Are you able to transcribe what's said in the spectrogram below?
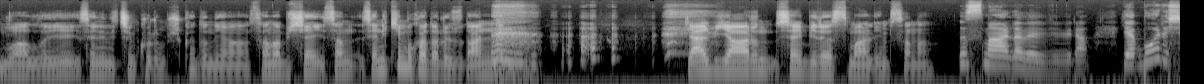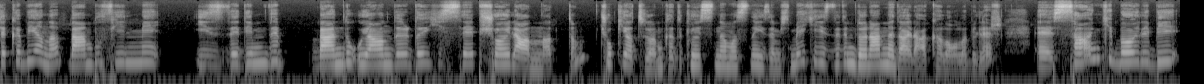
Vallahi senin için kurumuş kadın ya. Sana bir şey sen seni kim bu kadar üzdü annem? Gel bir yarın şey biri ısmarlayayım sana. Ismarla be bir bira. Ya bu arada şaka bir yana ben bu filmi izlediğimde bende uyandırdığı hissi hep şöyle anlattım. Çok iyi hatırlıyorum Kadıköy sinemasında izlemiştim. Belki izlediğim dönemle de alakalı olabilir. Ee, sanki böyle bir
